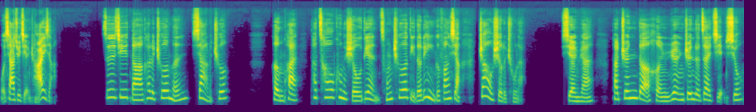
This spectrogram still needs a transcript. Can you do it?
我下去检查一下。司机打开了车门，下了车。很快，他操控的手电从车底的另一个方向照射了出来。显然，他真的很认真的在检修。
